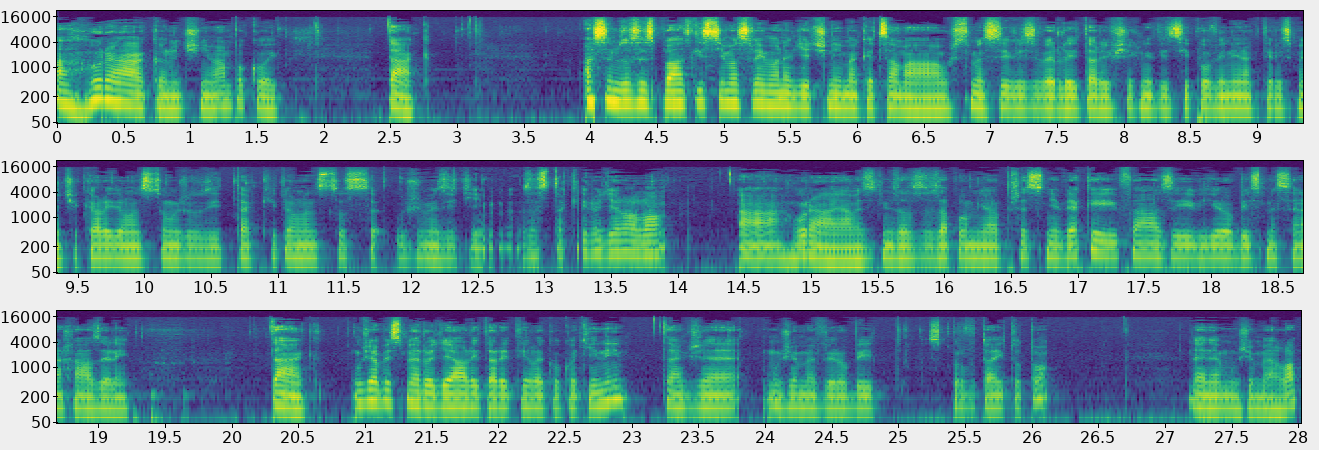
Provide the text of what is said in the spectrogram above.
A hurá, konečně mám pokoj. Tak. A jsem zase zpátky s těma svýma nevděčnýma kecama. Už jsme si vyzvedli tady všechny ty cipoviny, na které jsme čekali. Tohle to můžu vzít taky, tohle to se už mezi tím zase taky dodělalo. A hurá, já mezi tím zase zapomněl přesně v jaké fázi výroby jsme se nacházeli. Tak, už aby jsme dodělali tady tyhle kokotiny, takže můžeme vyrobit zprvu tady toto. Ne, nemůžeme, lap,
